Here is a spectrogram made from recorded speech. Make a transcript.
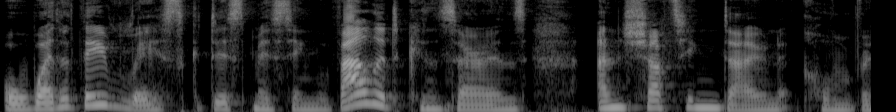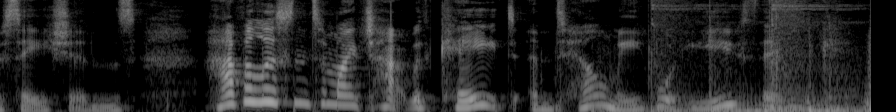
or whether they risk dismissing valid concerns and shutting down conversations. Have a listen to my chat with Kate and tell me what you think.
